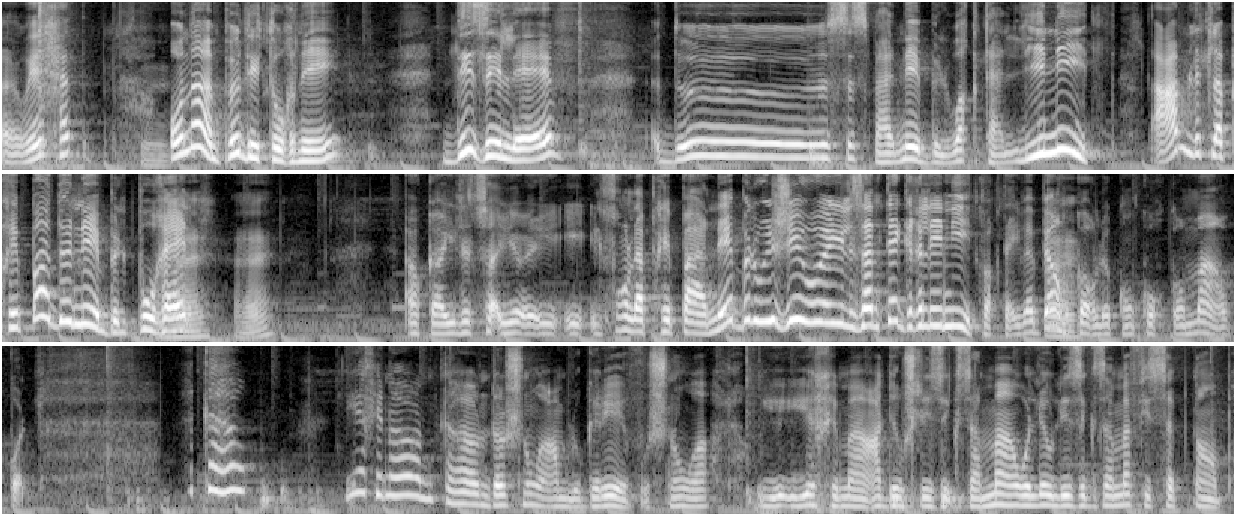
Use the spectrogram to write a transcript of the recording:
Euh, oui, on a un peu détourné des élèves de. C'est pas Nebel, وقتها l'INIT. عملت la prépa de Nebel pour elle. Ouais, ouais. Alors, quand ils, ils- ils font la prépa à Nebel, ou ils, ou ils intègrent les NIT. وقتها il y avait pas Ouais. encore le concours commun au pôle. هكا يا اخي نهار نتا- نتا شنو عملوا غريف وشنو يا اخي ما عداوش لي زيكزامان ولاو لي زيكزامان في سبتمبر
